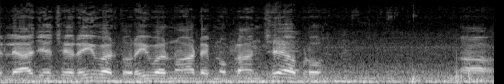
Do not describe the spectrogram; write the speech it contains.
એટલે આજે છે રવિવાર તો રવિવારનો આ ટાઈપનો પ્લાન છે આપણો. હા.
